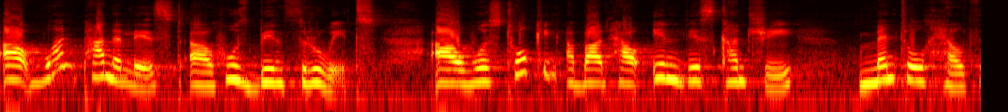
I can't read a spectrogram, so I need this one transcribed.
uh, one panelist uh, who's been through it uh, was talking about how in this country, mental health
